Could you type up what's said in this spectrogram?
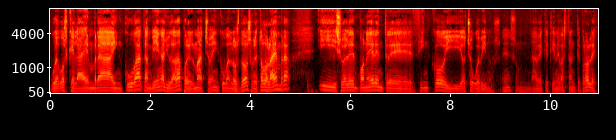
Huevos que la hembra incuba también ayudada por el macho. ¿eh? Incuban los dos, sobre todo la hembra, y suelen poner entre 5 y 8 huevinos. ¿eh? Es un ave que tiene bastante prole.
